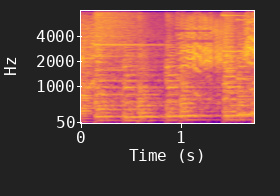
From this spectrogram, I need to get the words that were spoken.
Yeah.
